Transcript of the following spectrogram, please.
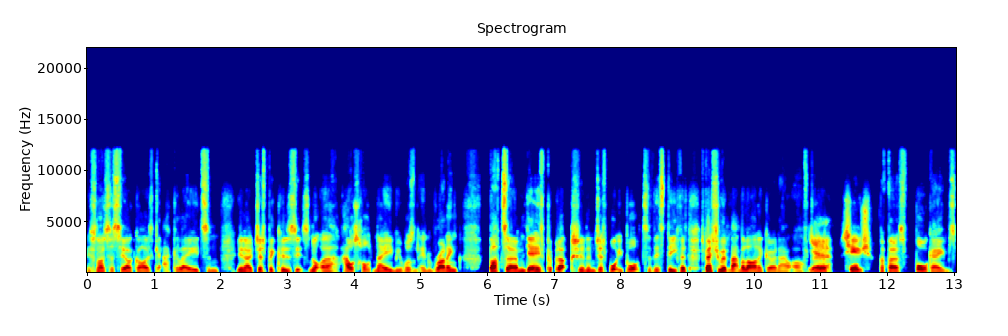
it's nice to see our guys get accolades. And you know, just because it's not a household name, he wasn't in running. But um, yeah, his production and just what he brought to this defense, especially with Matt Milano going out after yeah, huge the first four games.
